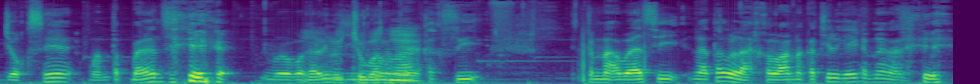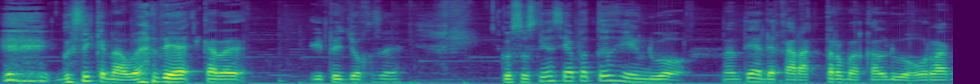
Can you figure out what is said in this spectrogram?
jokesnya mantep banget sih. Beberapa Iya, kali lucu bikin gue banget. ngakak sih. Kena banget sih. Nggak tahu lah kalau anak kecil kayak kena gak sih? Gue sih kena banget ya karena itu jokesnya. Khususnya siapa tuh yang dua nanti ada karakter bakal dua orang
